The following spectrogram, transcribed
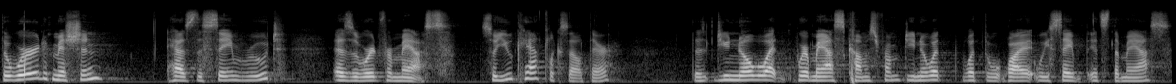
The word mission has the same root as the word for mass. So, you Catholics out there, do you know what, where Mass comes from? Do you know what, what the, why we say it's the Mass?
